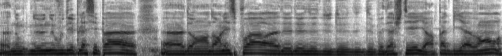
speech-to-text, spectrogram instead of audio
Euh, donc ne, ne vous déplacez pas euh, euh, dans, dans l'espoir euh, de- de- de- de- de- de- d'acheter. Il n'y aura pas de billets à vendre.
